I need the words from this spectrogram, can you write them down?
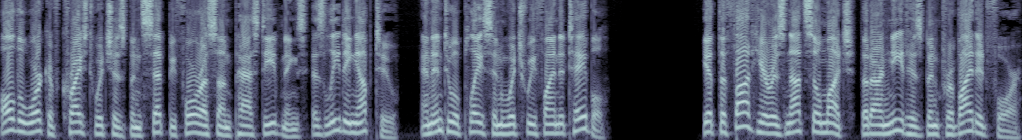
all the work of Christ which has been set before us on past evenings as leading up to, and into a place in which we find a table. Yet the thought here is not so much that our need has been provided for,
